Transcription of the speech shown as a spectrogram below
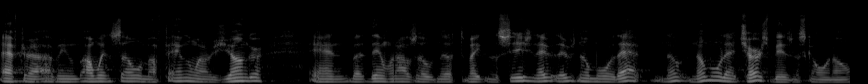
After I, mean, I went some with my family when I was younger, and but then when I was old enough to make the decision, there, there was no more of that. No, no more of that church business going on.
